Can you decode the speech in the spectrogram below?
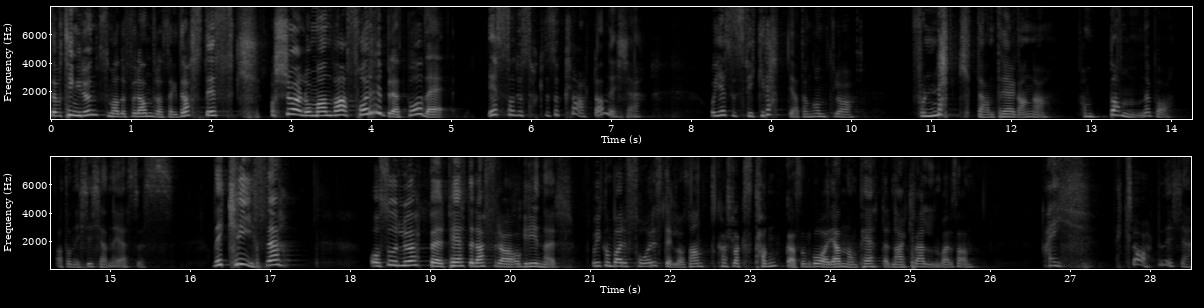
Det var ting rundt som hadde forandra seg drastisk. Og selv om han var forberedt på det Jesus hadde jo sagt det, så klarte han det ikke. Og Jesus fikk rett i at han kom til å fornekte han tre ganger. Han banner på at han ikke kjenner Jesus. Det er krise. Og så løper Peter derfra og griner. Og Vi kan bare forestille oss sant? hva slags tanker som går gjennom Peter denne kvelden. bare sånn, Nei, jeg klarte det ikke.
